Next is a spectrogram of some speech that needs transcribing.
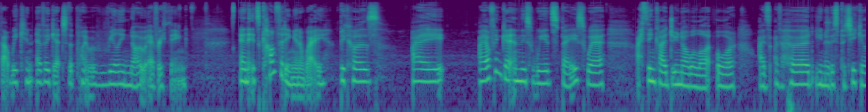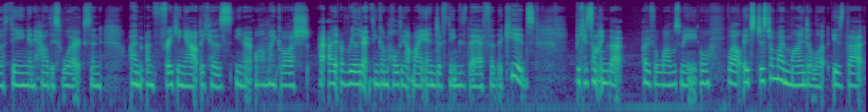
that we can ever get to the point where we really know everything. And it's comforting in a way because I I often get in this weird space where I think I do know a lot or I've I've heard, you know, this particular thing and how this works and I'm I'm freaking out because, you know, oh my gosh, I, I really don't think I'm holding up my end of things there for the kids. Because something that overwhelms me or well, it's just on my mind a lot is that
